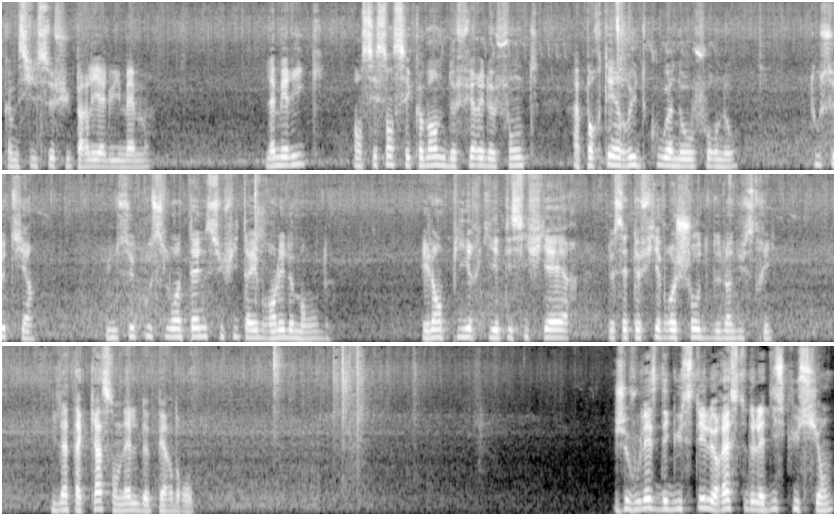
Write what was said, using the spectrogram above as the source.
comme s'il se fût parlé à lui-même. L'Amérique, en cessant ses commandes de fer et de fonte, a porté un rude coup à nos fourneaux. Tout se tient. Une secousse lointaine suffit à ébranler le monde. Et l'Empire qui était si fier de cette fièvre chaude de l'industrie. Il attaqua son aile de perdreau. Je vous laisse déguster le reste de la discussion.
